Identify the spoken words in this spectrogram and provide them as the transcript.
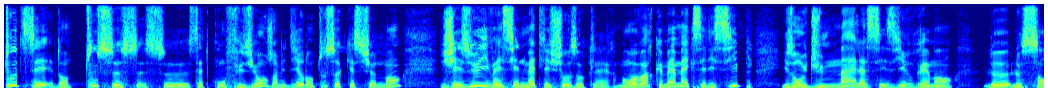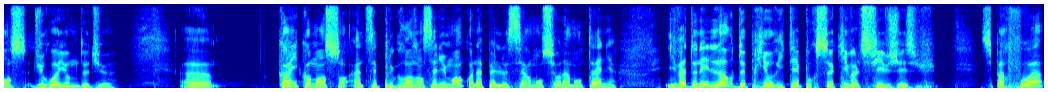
toute cette confusion, j'ai envie de dire, dans tout ce questionnement, Jésus, il va essayer de mettre les choses au clair. Mais on va voir que même avec ses disciples, ils ont eu du mal à saisir vraiment le, sens du royaume de Dieu. Euh, quand il commence un de ses plus grands enseignements, qu'on appelle le sermon sur la montagne, il va donner l'ordre de priorité pour ceux qui veulent suivre Jésus. Si parfois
